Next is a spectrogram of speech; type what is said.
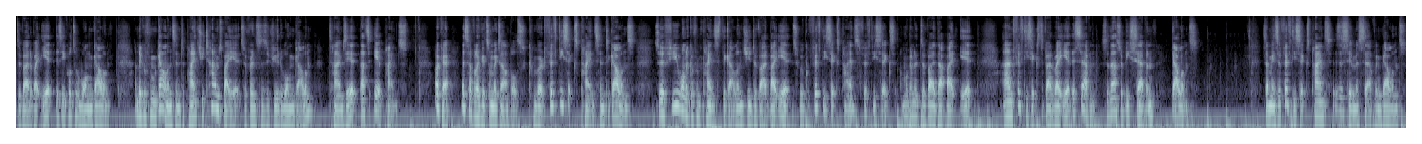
divided by 8 is equal to 1 gallon. And to go from gallons into pints, you times by 8. So for instance, if you had 1 gallon times 8, that's 8 pints. Okay, let's have a look at some examples. Convert 56 pints into gallons. So if you want to go from pints to gallons, you divide by 8. So we've got 56 pints, 56, and we're going to divide that by 8. And 56 divided by 8 is 7. So that would be 7 gallons. So that means that 56 pints is the same as 7 gallons.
